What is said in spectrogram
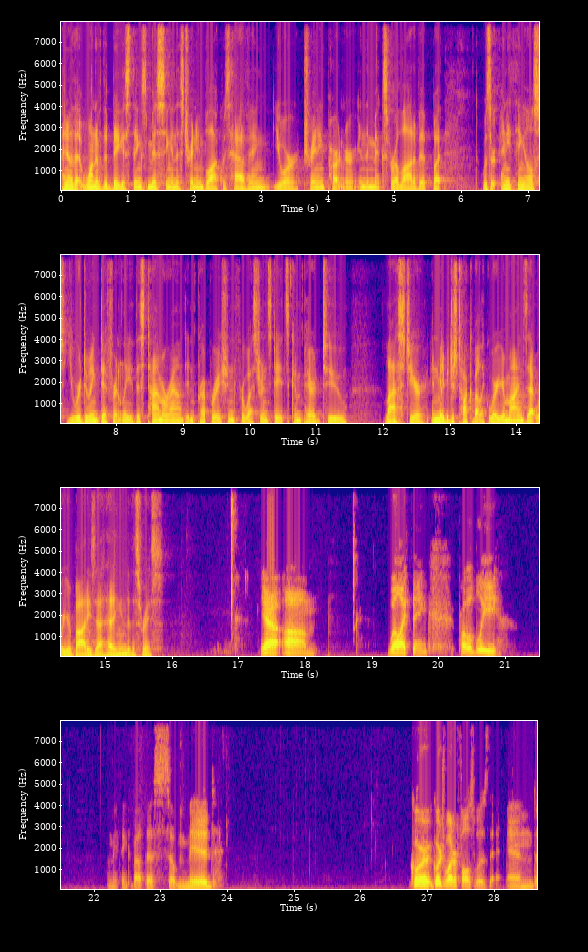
I know that one of the biggest things missing in this training block was having your training partner in the mix for a lot of it, but was there anything else you were doing differently this time around in preparation for Western States compared to last year? And maybe just talk about like where your mind's at, where your body's at heading into this race. Yeah. Um, well, I think probably, let me think about this. So mid Gorge Waterfalls was the end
